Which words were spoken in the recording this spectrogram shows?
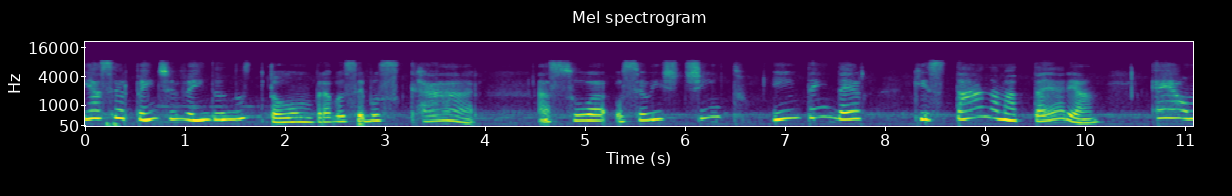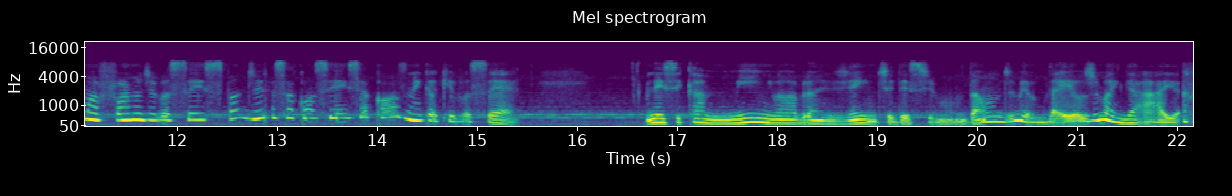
E a serpente vem dando tom para você buscar a sua, o seu instinto e entender que estar na matéria é uma forma de você expandir essa consciência cósmica que você é nesse caminho abrangente desse mundão de meu Deus de Mangaia.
